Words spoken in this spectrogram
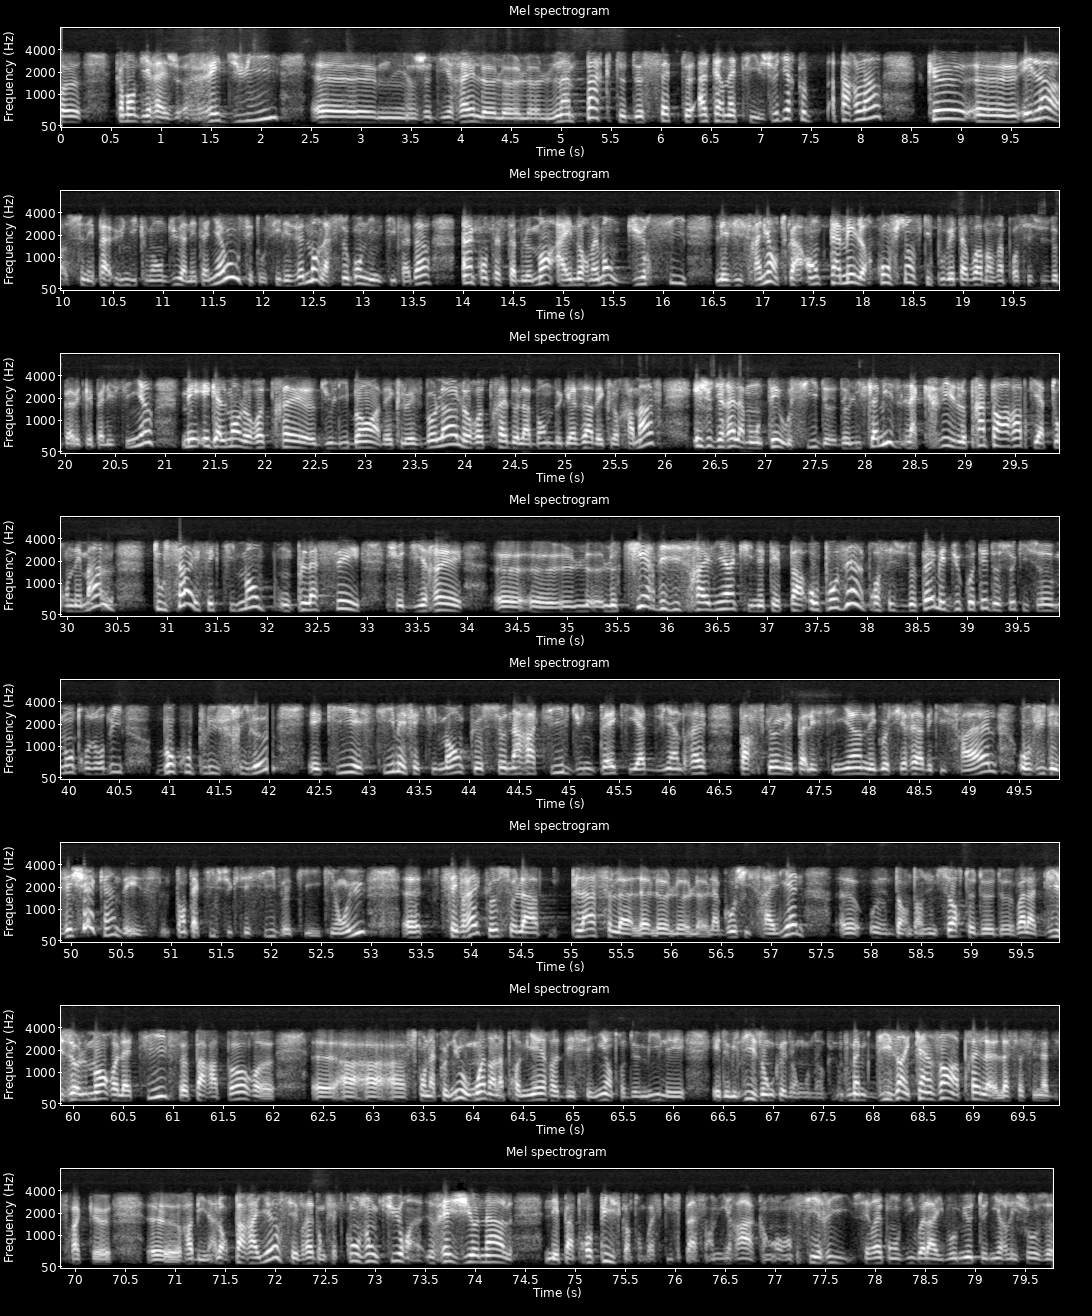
comment dirais-je, réduit, je dirais, l'impact de cette alternative. Je veux dire que par là, que, euh, et là, ce n'est pas uniquement dû à Netanyahou, c'est aussi l'événement. La seconde intifada, incontestablement, a énormément durci les Israéliens, en tout cas entamé leur confiance qu'ils pouvaient avoir dans un processus de paix avec les Palestiniens, mais également le retrait euh, du Liban avec le Hezbollah, le retrait de la bande de Gaza avec le Hamas, et je dirais la montée aussi de, de l'islamisme, la crise, le printemps arabe qui a tourné mal. Tout ça, effectivement, ont placé, je dirais, euh, euh, le, le, tiers des Israéliens qui n'étaient pas opposés à un processus de paix, mais du côté de ceux qui se montrent aujourd'hui beaucoup plus frileux et qui estiment effectivement que ce narratif d'une paix qui adviendrait parce que les Palestiniens négocieraient avec Israël, au vu des échecs, hein, des tentatives successives qui, qui ont eu, euh, c'est vrai que cela place la, gauche israélienne euh, dans, une sorte de, voilà d'isolement relatif par rapport euh, à, ce qu'on a connu au moins dans la première décennie entre 2000 et, et 2010 donc, même 10 ans et 15 ans après l'assassinat d'Israël euh, Rabin. Alors par ailleurs c'est vrai donc cette conjoncture régionale n'est pas propice quand on voit ce qui se passe en Irak, en, Syrie. C'est vrai qu'on se dit voilà il vaut mieux tenir les choses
